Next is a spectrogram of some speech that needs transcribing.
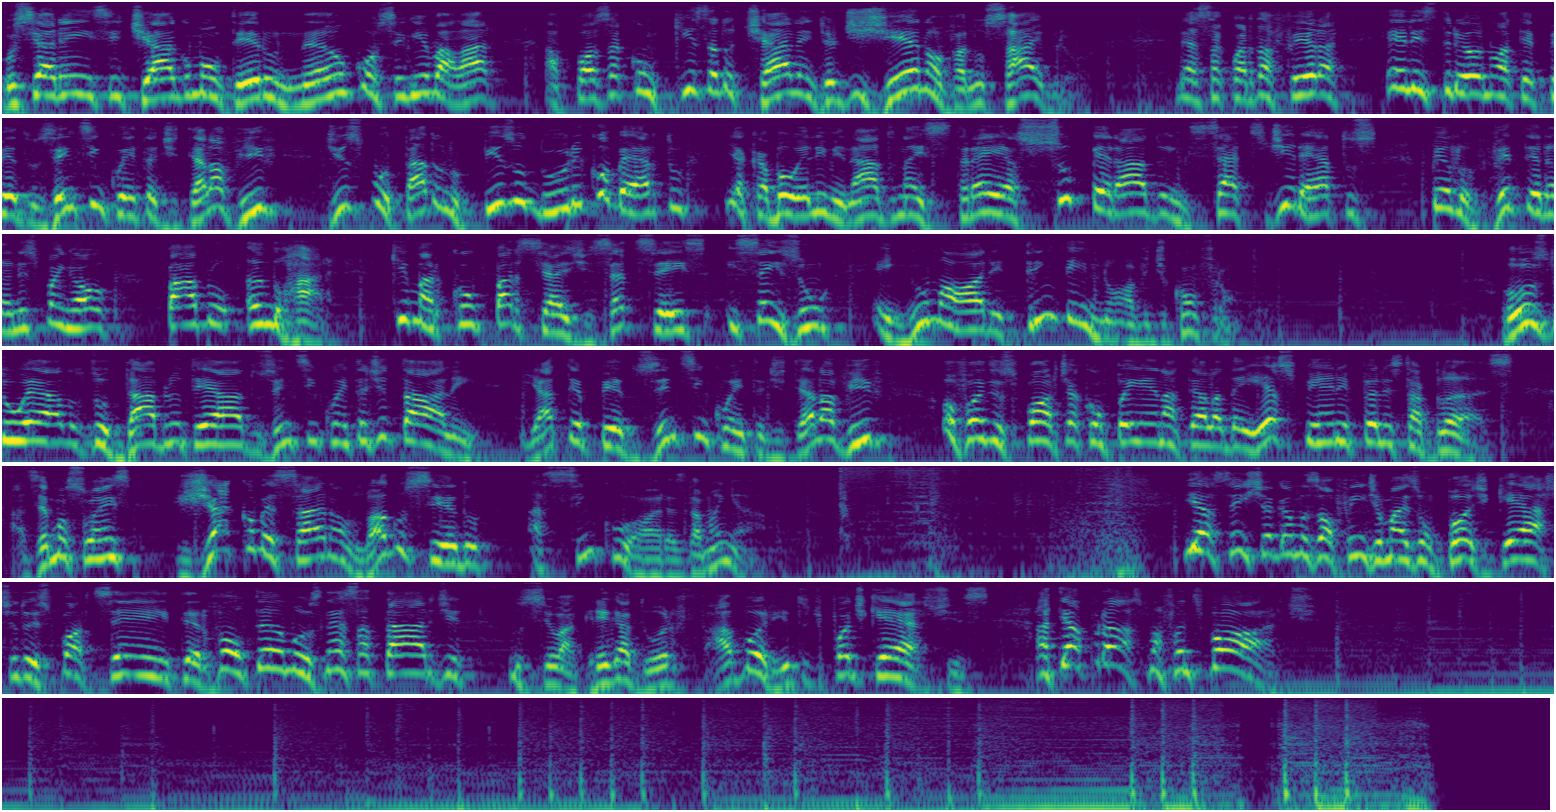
O cearense Thiago Monteiro não conseguiu embalar após a conquista do Challenger de Gênova, no Saibro. Nessa quarta-feira, ele estreou no ATP 250 de Tel Aviv, disputado no piso duro e coberto, e acabou eliminado na estreia, superado em sets diretos pelo veterano espanhol Pablo Andujar, que marcou parciais de 7-6 e 6-1 em 1 hora e 39 de confronto. Os duelos do WTA 250 de Tallinn e ATP 250 de Tel Aviv, o fã de esporte acompanha na tela da ESPN pelo Star Plus. As emoções já começaram logo cedo, às 5 horas da manhã. E assim chegamos ao fim de mais um podcast do Sport Center. Voltamos nessa tarde no seu agregador favorito de podcasts. Até a próxima, fã de esporte!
